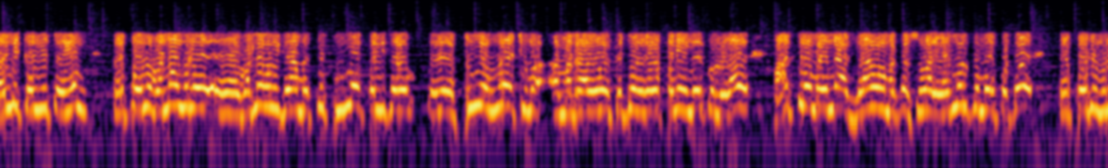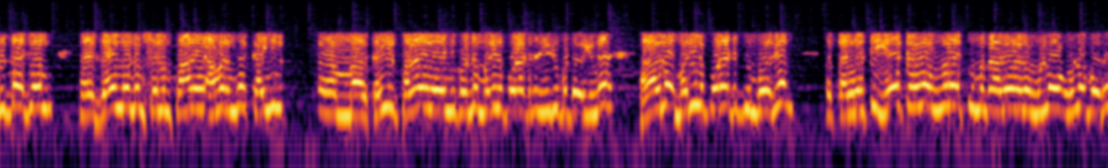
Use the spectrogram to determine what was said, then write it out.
பள்ளி கல்வித்துறையும் தற்போது வண்ணா வண்ணாங்குடி வண்ணாங்குடி கிராமத்தில் புதிய பள்ளிக்கூடம் புதிய ஊராட்சி மன்ற கட்டுவதற்காக பணியை மேற்கொண்டுள்ளதால் ஆத்திரமடைந்த அக்கிராம மக்கள் சுமார் இருநூறுக்கும் மேற்பட்டோர் தற்போது விருத்தாச்சலம் ஜெயங்கொண்டம் செல்லும் சாலையில் அமர்ந்து கையில் கையில் பதாகைகளை ஏந்தி கொண்டு மறியல் போராட்டத்தில் ஈடுபட்டு வருகின்றனர். அதாவது மறியல் போராட்டத்தின் போது தங்களுக்கு ஏற்கனவே ஊராட்சி மன்ற அலுவலகம் உள்ள உள்ள போது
